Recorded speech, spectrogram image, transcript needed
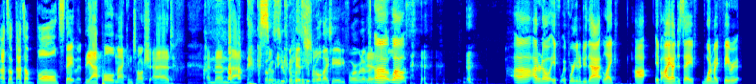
that's a that's a bold statement. the Apple Macintosh ad, and then that From the Super, yeah, commercial. Super Bowl 1984, whatever. that Yeah. uh, commercial well was. uh, I don't know if if we're gonna do that. Like, uh, if I had to say one of my favorite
